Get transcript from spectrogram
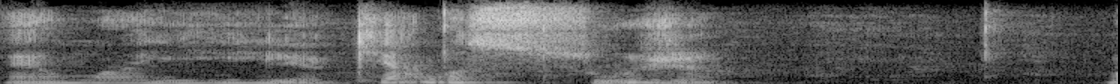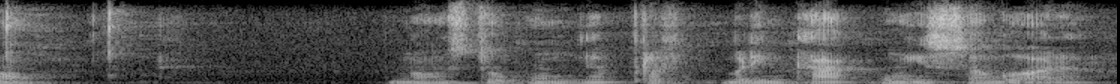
É uma ilha. Que água suja. Bom, não estou com tempo para brincar com isso agora.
